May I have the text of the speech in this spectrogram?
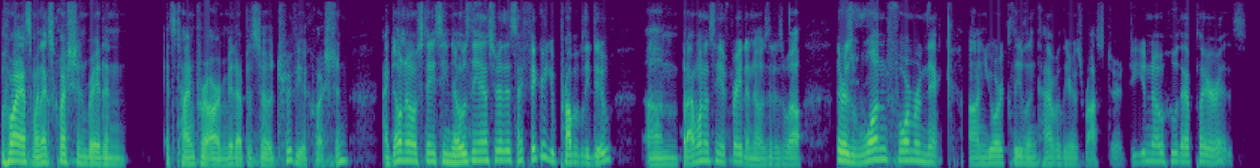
Before I ask my next question, Brayden, it's time for our mid-episode trivia question. I don't know if Stacy knows the answer to this. I figure you probably do, um, but I want to see if Brayden knows it as well. There is one former Knick on your Cleveland Cavaliers roster. Do you know who that player is?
